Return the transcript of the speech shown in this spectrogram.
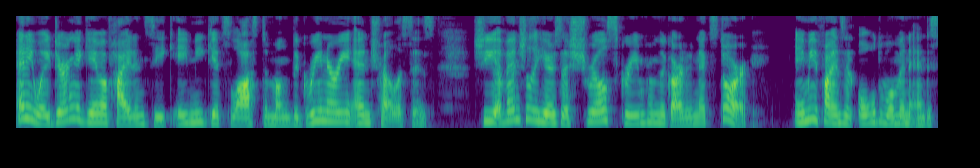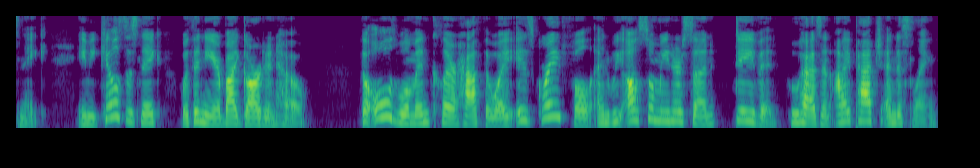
Anyway, during a game of hide and seek, Amy gets lost among the greenery and trellises. She eventually hears a shrill scream from the garden next door. Amy finds an old woman and a snake. Amy kills the snake with a nearby garden hoe. The old woman, Claire Hathaway, is grateful, and we also meet her son, David, who has an eye patch and a sling.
